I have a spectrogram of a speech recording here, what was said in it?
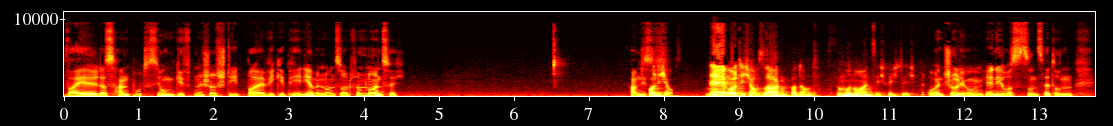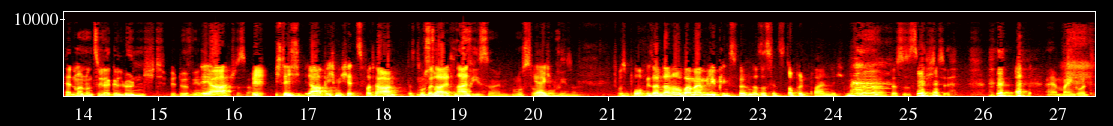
Weil das Handbuch des jungen Giftmischers steht bei Wikipedia mit 1995. Haben die wollte ich auch. Nee, wollte ich auch sagen, verdammt. 95, richtig. Oh, Entschuldigung. Nee, was, sonst hätte, hätten man uns wieder gelüncht. Wir dürfen ja nicht Ja, richtig. Ja, habe ich mich jetzt vertan. Das tut Musst mir leid. Nein. Profi sein. Musst du ja, Profi sein. Ich muss Profi sein. Dann auch bei meinem Lieblingsfilm. Das ist jetzt doppelt peinlich. Ja, das ist echt. ja, mein Gott.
